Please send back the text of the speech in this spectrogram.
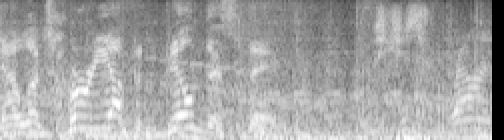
Now let's hurry up and build this thing. Let's just run.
